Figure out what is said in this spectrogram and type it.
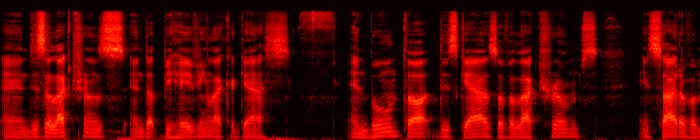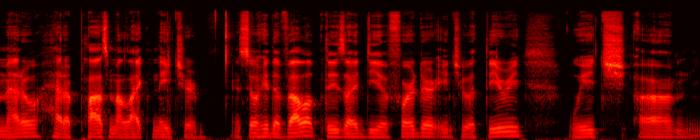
And these electrons end up behaving like a gas. And Bohm thought this gas of electrons inside of a metal had a plasma like nature. And so he developed this idea further into a theory which um,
